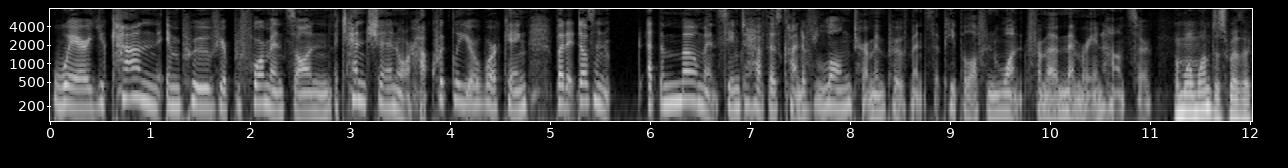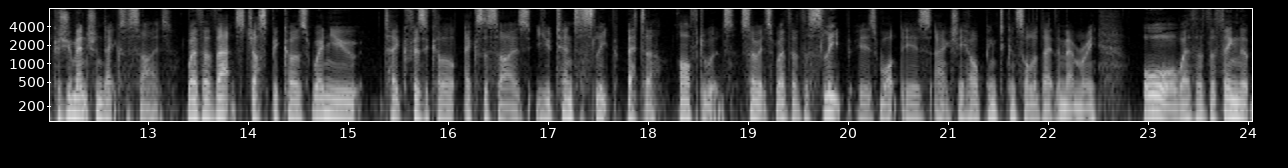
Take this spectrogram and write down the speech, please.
where you can improve your performance on attention or how quickly you're working, but it doesn't at the moment seem to have those kind of long term improvements that people often want from a memory enhancer. And one wonders whether, because you mentioned exercise, whether that's just because when you take physical exercise, you tend to sleep better afterwards. So it's whether the sleep is what is actually helping to consolidate the memory, or whether the thing that,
